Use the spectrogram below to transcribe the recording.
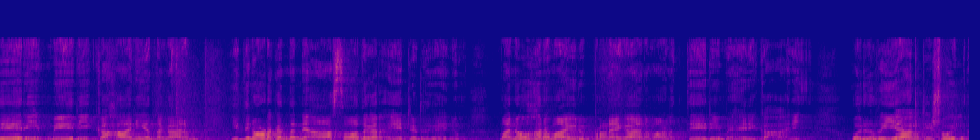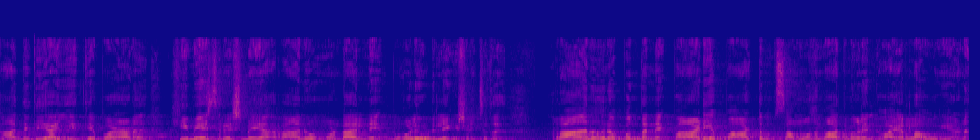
തേരി മേരി കഹാനി എന്ന ഗാനം ഇതിനോടകം തന്നെ ആസ്വാദകർ ഏറ്റെടുത്തു കഴിഞ്ഞു. മനോഹരമായൊരു പ്രണയഗാനമാണ് തേരി മെഹരി കഹാനി. ഒരു റിയാലിറ്റി ഷോയിൽ അതിഥിയായി എത്തിയപ്പോഴാണ് ഹിമേഷ് രശ്മയ റാനു മൊണ്ടാലിനെ ബോളിവുഡിലേക്ക് ക്ഷണിച്ചത്. റാനുവിനൊപ്പം തന്നെ പാടിയ പാട്ടും സമൂഹ മാധ്യമങ്ങളിൽ വൈറലാവുകയാണ്.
